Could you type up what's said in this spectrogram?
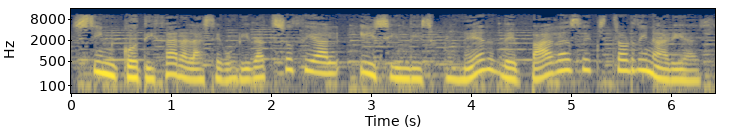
sin cotizar a la seguridad social y sin disponer de pagas extraordinarias.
